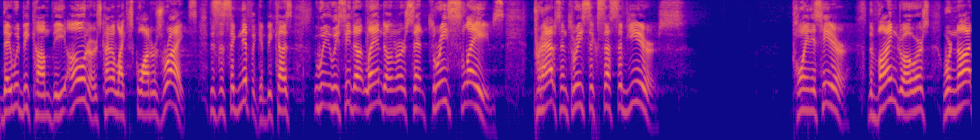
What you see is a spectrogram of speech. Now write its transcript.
They would become the owners, kind of like squatters' rights. This is significant because we, we see the landowner sent three slaves, perhaps in three successive years. Point is here the vine growers were not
